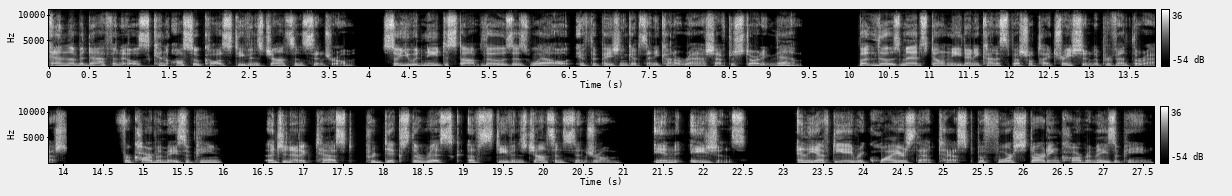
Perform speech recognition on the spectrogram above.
and the modafinils can also cause Stevens Johnson syndrome, so you would need to stop those as well if the patient gets any kind of rash after starting them. But those meds don't need any kind of special titration to prevent the rash. for carbamazepine, a genetic test predicts the risk of Stevens Johnson syndrome in Asians. And the FDA requires that test before starting carbamazepine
